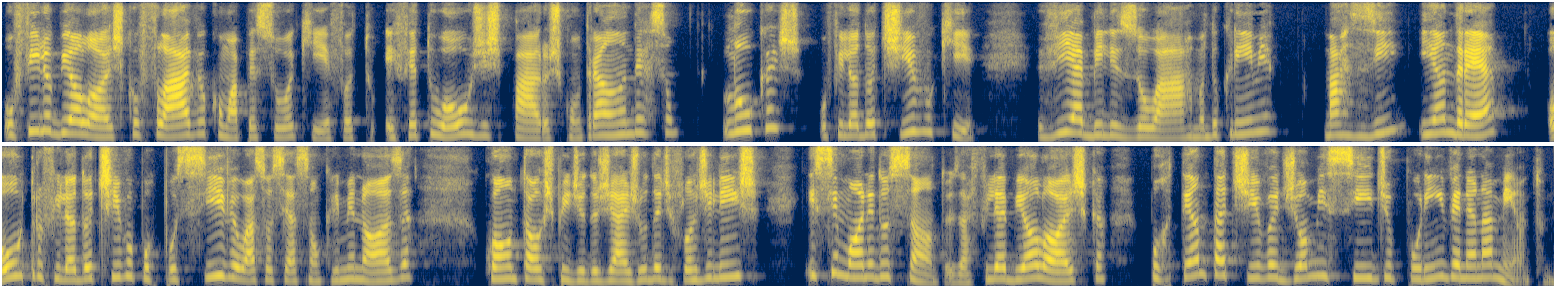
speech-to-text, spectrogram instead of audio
o filho biológico Flávio, como a pessoa que efetuou os disparos contra Anderson, Lucas, o filho adotivo que viabilizou a arma do crime, Marzi e André, outro filho adotivo por possível associação criminosa, quanto aos pedidos de ajuda de Flor de Lis, e Simone dos Santos, a filha biológica, por tentativa de homicídio por envenenamento.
